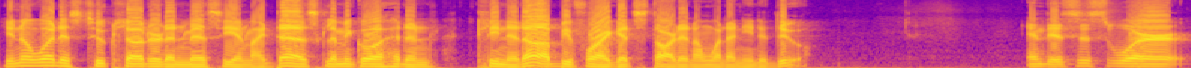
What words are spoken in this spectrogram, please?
you know what, it's too cluttered and messy in my desk. Let me go ahead and clean it up before I get started on what I need to do. And this is where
